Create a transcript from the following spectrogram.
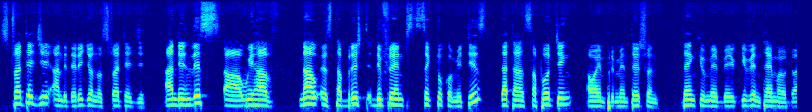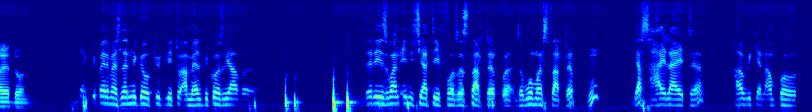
strategy and the regional strategy. And in this, uh, we have now established different sector committees that are supporting our implementation. Thank you. Maybe given time, I would add on. Thank you very much. Let me go quickly to Amel because we have. Uh, there is one initiative for the startup, uh, the woman startup. Hmm? Just highlight uh, how we can empower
